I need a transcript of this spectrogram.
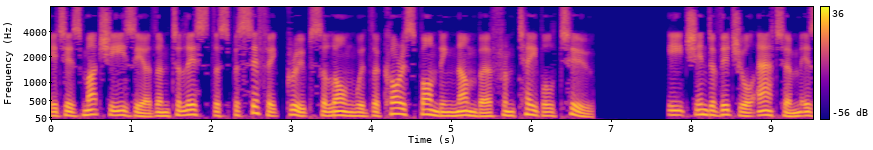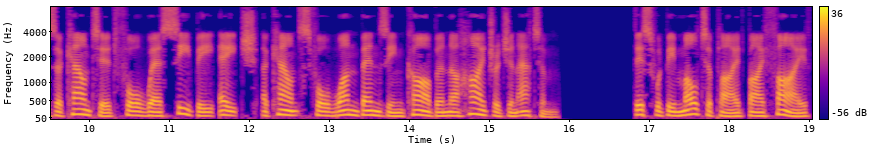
It is much easier than to list the specific groups along with the corresponding number from Table 2. Each individual atom is accounted for where Cb H accounts for one benzene carbon a hydrogen atom. This would be multiplied by 5,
